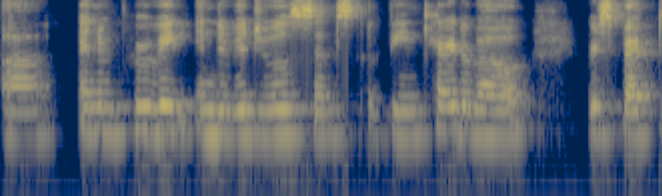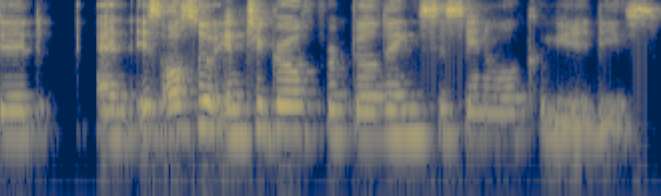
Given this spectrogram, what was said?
uh, and improving individuals' sense of being cared about, respected, and is also integral for building sustainable communities.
